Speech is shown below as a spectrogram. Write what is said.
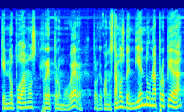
que no podamos repromover, porque cuando estamos vendiendo una propiedad,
